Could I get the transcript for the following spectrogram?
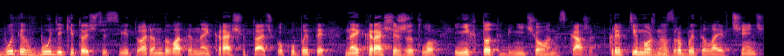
бути в будь-якій точці світу, орендувати найкращу тачку, купити найкраще житло, і ніхто тобі нічого не скаже. В крипті можна зробити лайфченж,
